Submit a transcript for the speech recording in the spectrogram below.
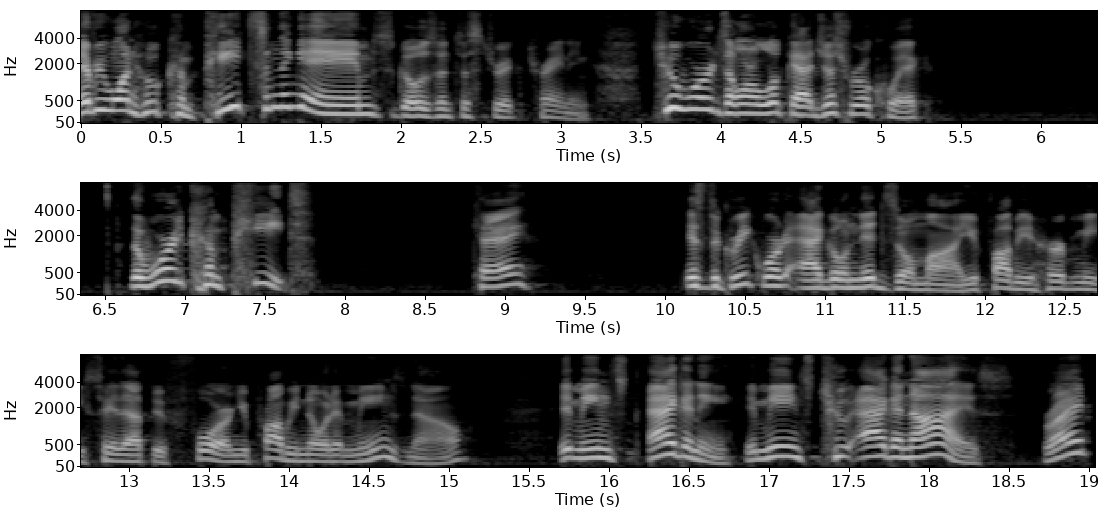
Everyone who competes in the games goes into strict training. Two words I want to look at just real quick. The word compete, okay, is the Greek word agonizomai. You've probably heard me say that before, and you probably know what it means now. It means agony, it means to agonize, right?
